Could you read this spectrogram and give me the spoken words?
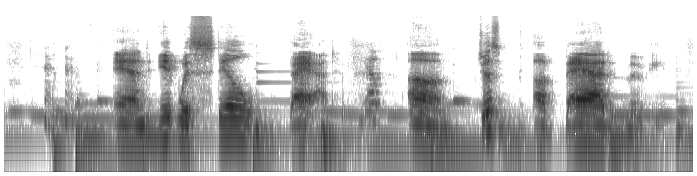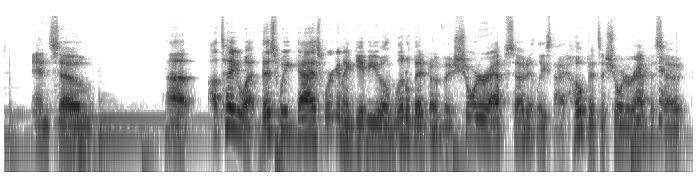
and it was still bad. Yep. Um, just a bad movie. And so uh, I'll tell you what, this week, guys, we're going to give you a little bit of a shorter episode. At least I hope it's a shorter episode.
